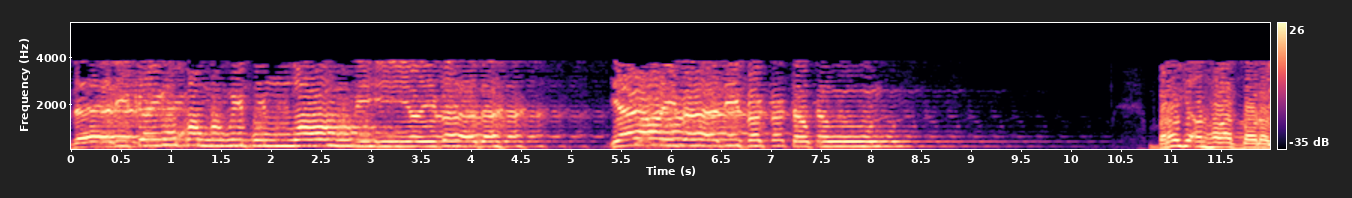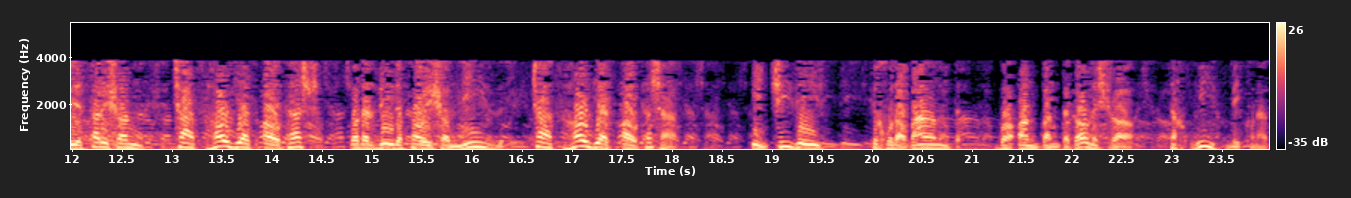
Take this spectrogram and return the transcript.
ذلك يخوف الله به عباده. يا عباد فاتقون. برای آنها از بالای سرشان چسبهایی از آتش و در زیر پایشان نیز چسبهایی از آتش است. این چیزی است که خداوند با آن بندگانش را تخویف می کند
